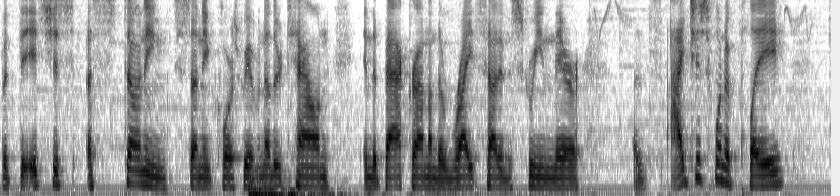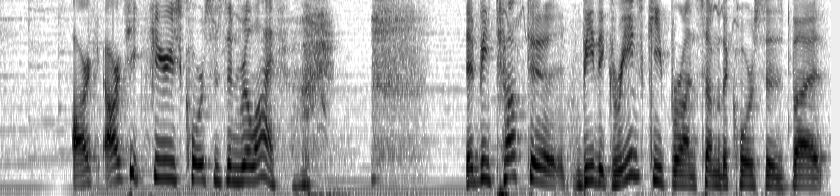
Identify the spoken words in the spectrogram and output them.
but it's just a stunning stunning course. We have another town in the background on the right side of the screen there. I just want to play Ar arctic furies courses in real life. It'd be tough to be the greenskeeper on some of the courses but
